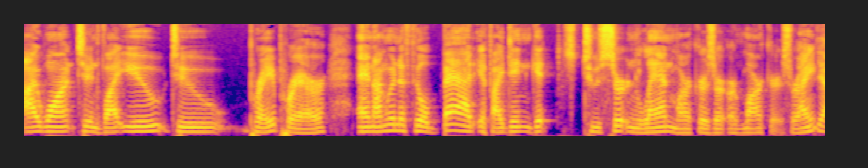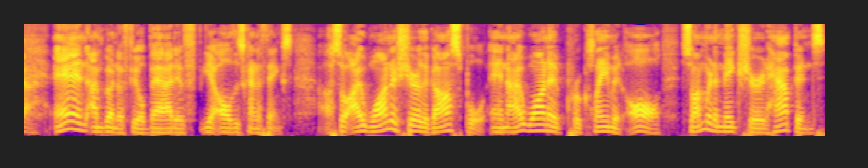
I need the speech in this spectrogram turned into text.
I want to invite you to pray a prayer, and I'm going to feel bad if I didn't get to certain landmarkers or, or markers, right? Yeah. And I'm going to feel bad if, yeah, all these kind of things. Uh, so I want to share the gospel and I want to proclaim it all. So I'm going to make sure it happens.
